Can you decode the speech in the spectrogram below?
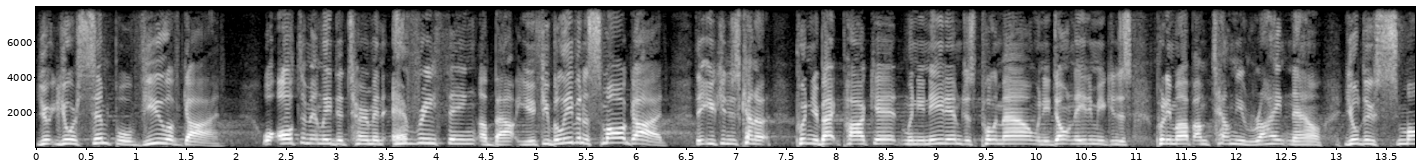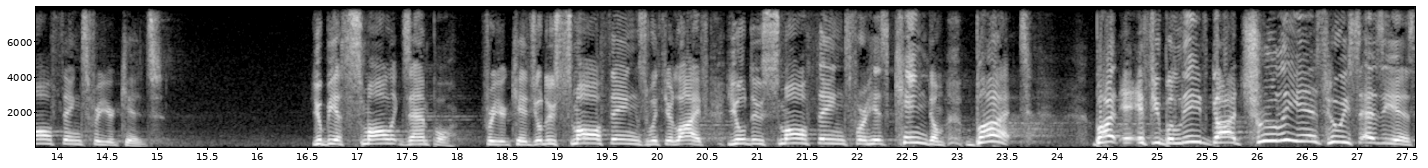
Your, your simple view of God will ultimately determine everything about you. If you believe in a small God that you can just kind of put in your back pocket, when you need Him, just pull Him out. When you don't need Him, you can just put Him up. I'm telling you right now, you'll do small things for your kids. You'll be a small example for your kids. You'll do small things with your life. You'll do small things for his kingdom. But but if you believe God truly is who He says He is,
